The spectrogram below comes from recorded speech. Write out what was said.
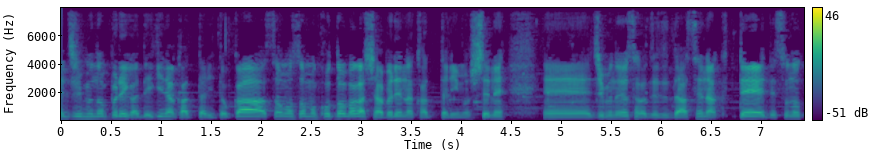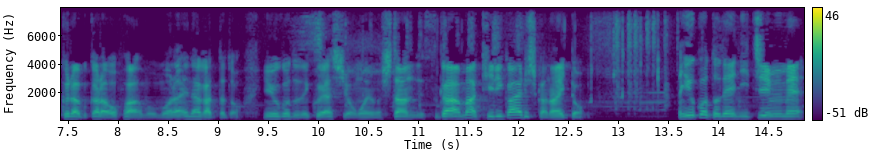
ー、自分のプレーができなかったりとか、そもそも言葉が喋れなかったりもしてね、えー、自分の良さが全然出せなくて、で、そのクラブからオファーももらえなかったということで悔しい思いをしたんですが、まあ切り替えるしかないと。いうことで、2チーム目、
